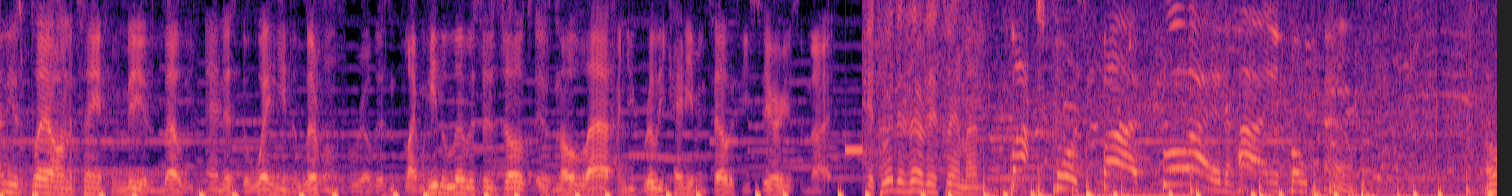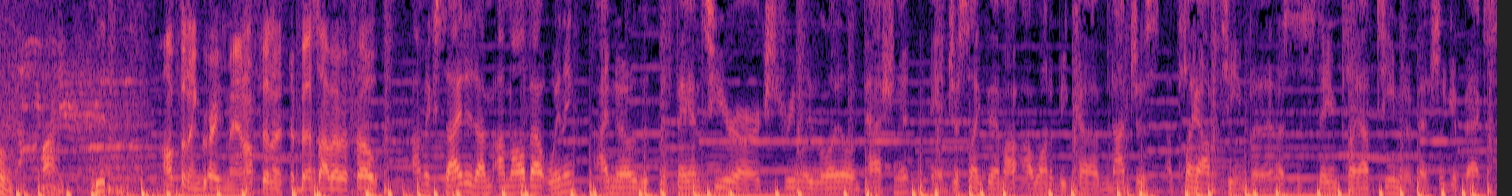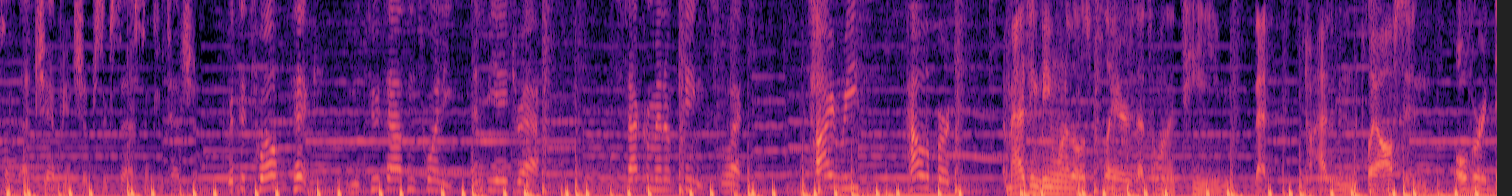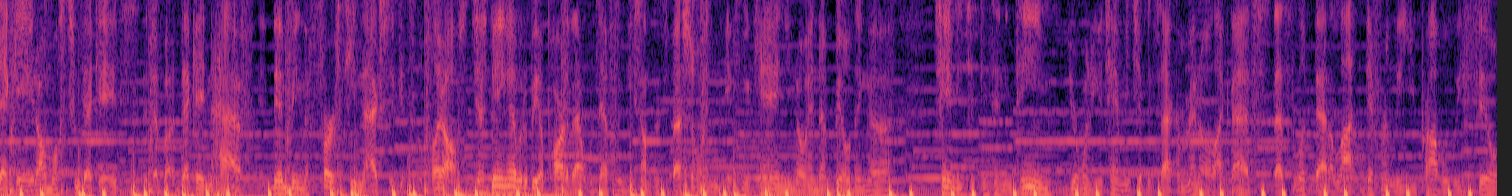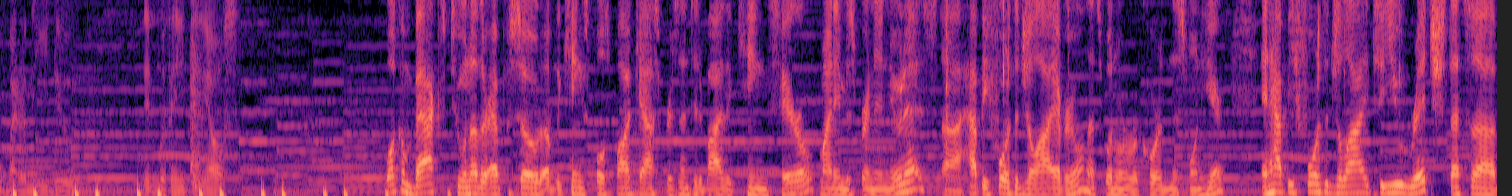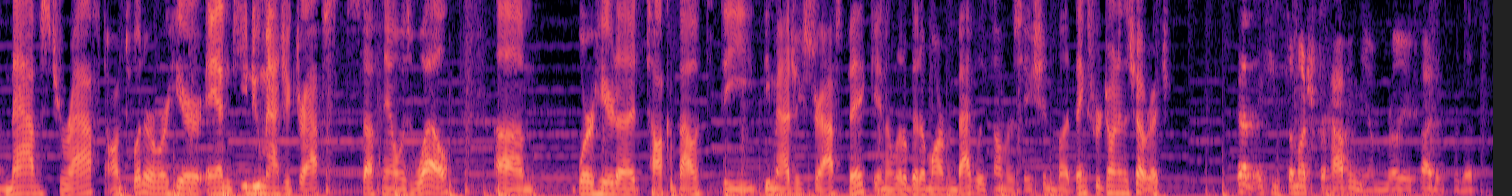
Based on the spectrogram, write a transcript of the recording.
funniest player on the team for me is Belly, and it's the way he delivers them for real. It's like when he delivers his jokes, there's no laugh, and you really can't even tell if he's serious or not. Get, we deserve this win, man. Fox Sports 5 flying high in Motown. Oh my goodness. I'm feeling great, man. I'm feeling the best I've ever felt. I'm excited. I'm, I'm all about winning. I know that the fans here are extremely loyal and passionate. And just like them, I, I want to become not just a playoff team, but a, a sustained playoff team and eventually get back to some of that championship success and contention. With the 12th pick in the 2020 NBA Draft, the Sacramento Kings select Tyrese Halliburton imagine being one of those players that's on a team that you know hasn't been in the playoffs in over a decade, almost two decades, a decade and a half. Then being the first team that actually gets to the playoffs, just being able to be a part of that would definitely be something special. And if we can, you know, end up building a championship contending team, you're winning a championship in Sacramento. Like that's that's looked at a lot differently. You probably feel better than you do with anything else. Welcome back to another episode of the King's Pulse podcast presented by the King's Herald. My name is Brendan Nunez. Uh, happy 4th of July, everyone. That's when we're recording this one here. And happy 4th of July to you, Rich. That's uh, Mavs Draft on Twitter. We're here, and you do Magic Drafts stuff now as well. Um, we're here to talk about the, the Magic's draft pick and a little bit of Marvin Bagley conversation. But thanks for joining the show, Rich. Yeah, thank you so much for having me. I'm really excited for this.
